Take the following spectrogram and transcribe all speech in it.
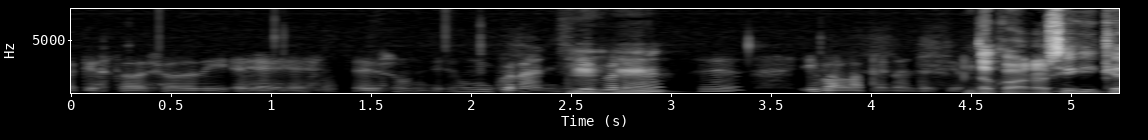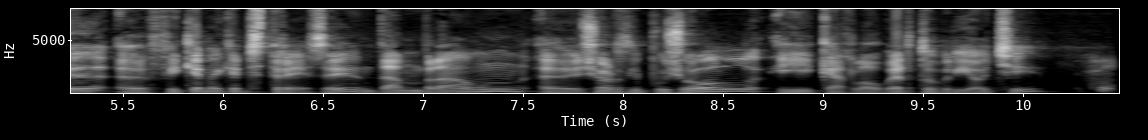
aquesta d'això de dir, eh, és un, un gran llibre eh? i val la pena llegir-lo. D'acord, o sigui que eh, fiquem aquests tres, eh? Dan Brown, eh, Jordi Pujol i Carlo Alberto Briocchi. Sí,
